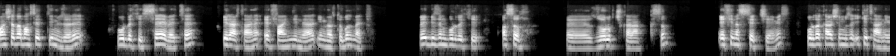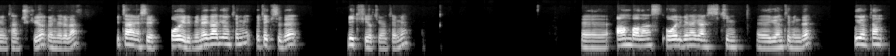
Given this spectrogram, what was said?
Başta da bahsettiğim üzere buradaki S ve T birer tane affine linear invertible map. Ve bizim buradaki asıl e, zorluk çıkaran kısım F'i nasıl seçeceğimiz. Burada karşımıza iki tane yöntem çıkıyor önerilen. Bir tanesi oil vinegar yöntemi, ötekisi de big field yöntemi. Ee, unbalanced oil vinegar scheme e, yönteminde bu yöntem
